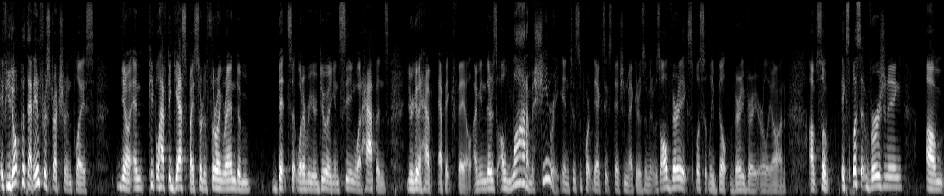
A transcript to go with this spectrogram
If you don't put that infrastructure in place, you know, and people have to guess by sort of throwing random bits at whatever you're doing and seeing what happens, you're going to have epic fail. I mean, there's a lot of machinery in to support the X extension mechanism, and it was all very explicitly built very, very early on. Um, so explicit versioning, um,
